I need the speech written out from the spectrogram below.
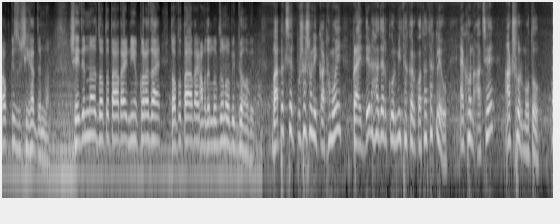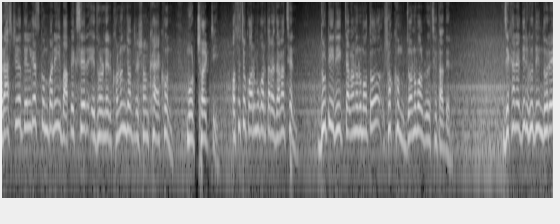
সব কিছু শেখার জন্য। সেই জন্য যত তাড়াতাড়ি নিয়োগ করা যায় তত তাড়াতাড়ি আমাদের লোকজন অভিজ্ঞ হবে। বাপেক্সের প্রশাসনিক কাঠামোয় প্রায় দেড় হাজার কর্মী থাকার কথা থাকলেও এখন আছে আটশোর মতো। রাষ্ট্রীয় তেল গ্যাস কোম্পানি বাপেক্সের এ ধরনের খনন যন্ত্রের সংখ্যা এখন মোট ছয়টি। অথচ কর্মকর্তারা জানাচ্ছেন, দুটি রিগ চালানোর মতো সক্ষম জনবল রয়েছে তাদের। যেখানে দীর্ঘদিন ধরে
